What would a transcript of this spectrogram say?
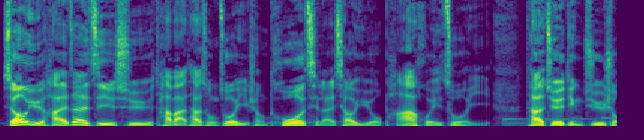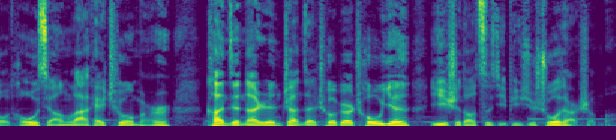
小雨还在继续，他把他从座椅上拖起来。小雨又爬回座椅，他决定举手投降，拉开车门，看见男人站在车边抽烟，意识到自己必须说点什么。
